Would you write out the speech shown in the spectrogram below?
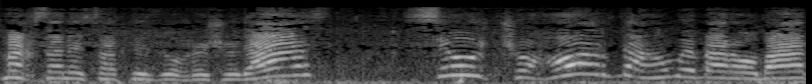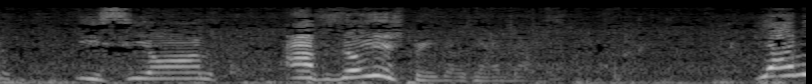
مخزن سطح زهره شده است سه و چهار دهم برابر ایسیان افزایش پیدا کرده است. یعنی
